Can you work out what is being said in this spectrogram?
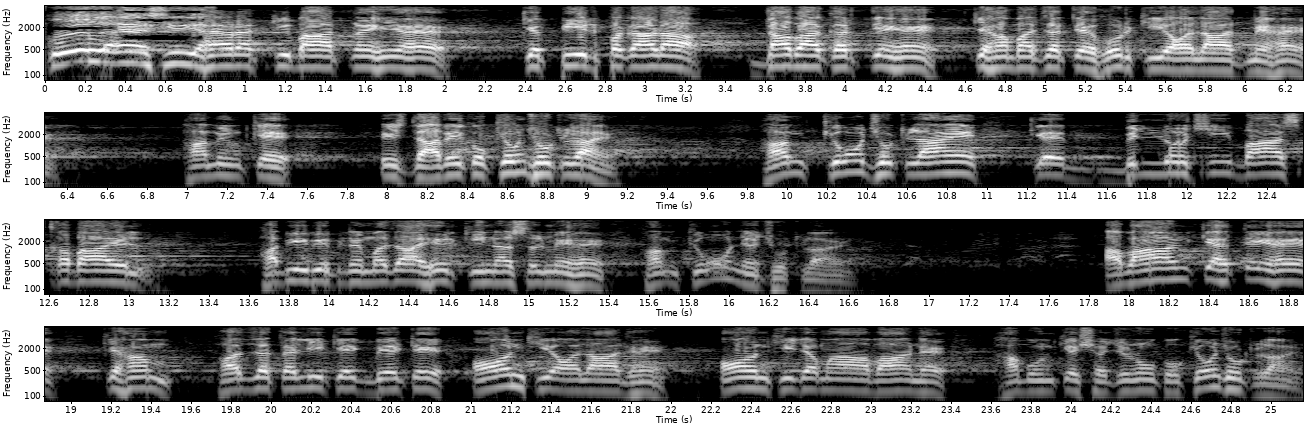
कोई ऐसी हैरत की बात नहीं है कि पीर पगाड़ा दावा करते हैं कि हम हज़रत हुर की औलाद में हैं। हम इनके इस दावे को क्यों झुटलाएँ हम क्यों झुटलाएँ कि बिल्लोची बास कबाइल हबीब इब्ने मजाहिर की नस्ल में हैं? हम क्यों उन्हें झूठ झुटलाएँ अबान कहते हैं कि हम हज़रत अली के एक बेटे ओन की औलाद हैं ओन की जमा अबान है। हम उनके शजरों को क्यों झुटलाएँ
